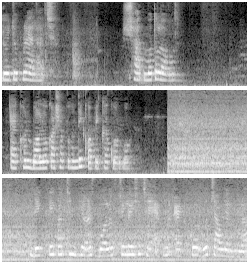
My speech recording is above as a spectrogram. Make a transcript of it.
দুই টুকরো এলাচ। স্বাদ মতো লবণ। এখন বলক আসা পর্যন্ত অপেক্ষা করব। দেখতেই পাচ্ছেন ভিউয়ার্স বলক চলে এসেছে। এখন অ্যাড করব চাউলের গুঁড়া।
